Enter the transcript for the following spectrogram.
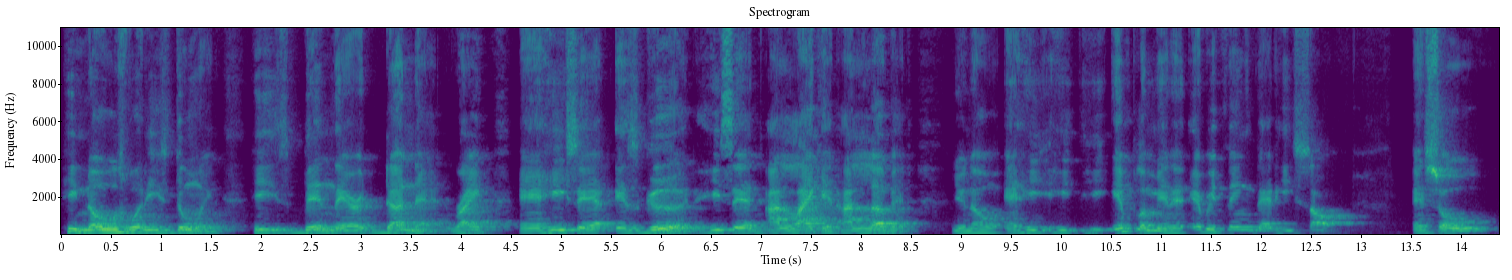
he knows what he's doing. He's been there, done that, right? And he said, it's good. He said, I like it. I love it you know, and he he he implemented everything that he saw. And so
